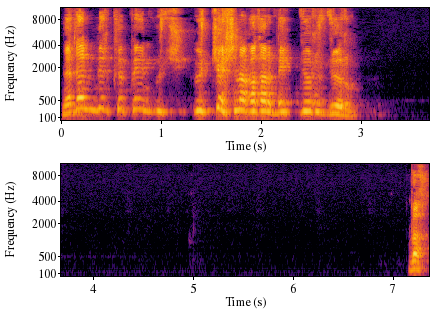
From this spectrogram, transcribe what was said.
Neden bir köpeğin 3 3 yaşına kadar bekliyoruz diyorum. Bak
